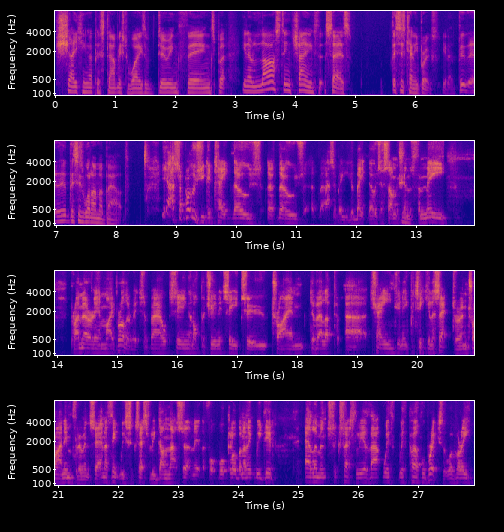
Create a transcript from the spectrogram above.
shaking up established ways of doing things, but you know, lasting change that says, "This is Kenny Bruce. You know, this is what I'm about." Yeah, I suppose you could take those those. Uh, I suppose you could make those assumptions. Mm. For me, primarily and my brother, it's about seeing an opportunity to try and develop uh, change in a particular sector and try and influence it. And I think we've successfully done that, certainly at the football club. And I think we did elements successfully of that with with Purple Bricks that were very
